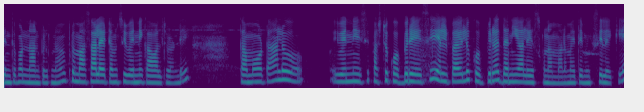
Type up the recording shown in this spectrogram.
చింతపండు నానబెట్టుకున్నాము. ఇప్పుడు మసాలా ఐటమ్స్ ఇవన్నీ కావాలి చూడండి. టమోటాలు ఇవన్నీ వేసి ఫస్ట్ కొబ్బరి వేసి ఎల్లిపాయలు కొబ్బరి ధనియాలు వేసుకున్నాం మనమైతే మిక్సీలోకి.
